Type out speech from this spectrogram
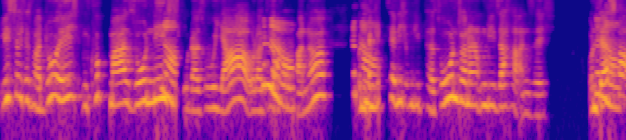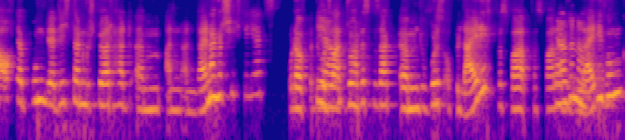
liest euch das mal durch und guckt mal, so nicht genau. oder so ja oder genau. Mal, ne? Genau. Und da geht es ja nicht um die Person, sondern um die Sache an sich. Und genau. das war auch der Punkt, der dich dann gestört hat ähm, an, an deiner Geschichte jetzt? Oder du, ja. du hattest gesagt, ähm, du wurdest auch beleidigt. Was war, was war da ja, die genau. Beleidigung?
